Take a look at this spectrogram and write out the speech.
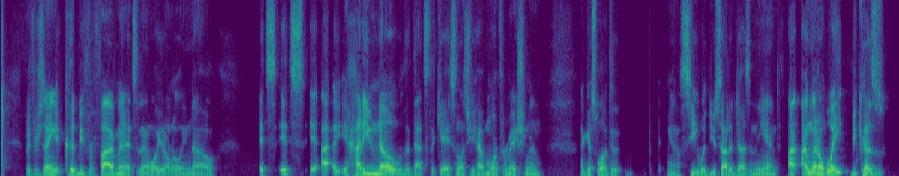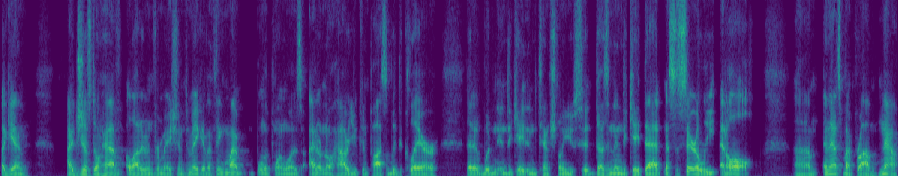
But if you're saying it could be for five minutes and then well, you don't really know, it's it's it, I, how do you know that that's the case unless you have more information? And I guess we'll have to you know see what USADA does in the end. I, I'm going to wait because again, I just don't have a lot of information to make it. I think my only point was I don't know how you can possibly declare that it wouldn't indicate intentional use. It doesn't indicate that necessarily at all, um, and that's my problem. Now,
